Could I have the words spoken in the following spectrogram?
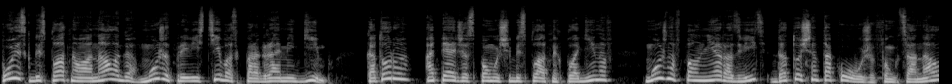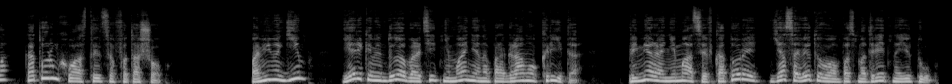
Поиск бесплатного аналога может привести вас к программе GIMP – которую, опять же, с помощью бесплатных плагинов можно вполне развить до точно такого же функционала, которым хвастается Photoshop. Помимо GIMP, я рекомендую обратить внимание на программу Krita, примеры анимации в которой я советую вам посмотреть на YouTube.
